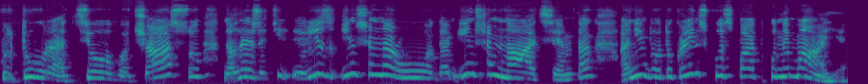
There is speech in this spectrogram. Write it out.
культура цього часу належить різ- іншим народам, іншим націям, так а ніби от українського спадку немає.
